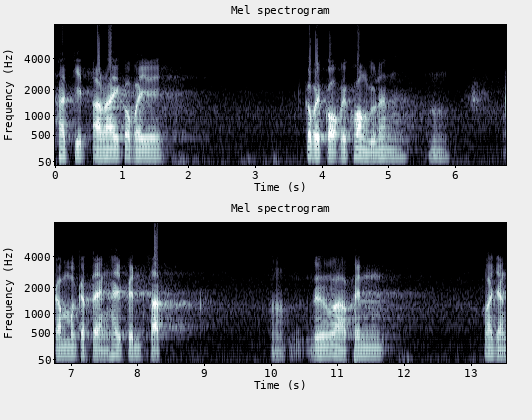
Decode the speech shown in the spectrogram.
ถ้าจิตอะไรก็ไป ก็ไปเกาะไปคล้องอยู่นั่นกรรมมันก็แต่งให้เป็นสัตว์หรือว่าเป็นว่าอย่าง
